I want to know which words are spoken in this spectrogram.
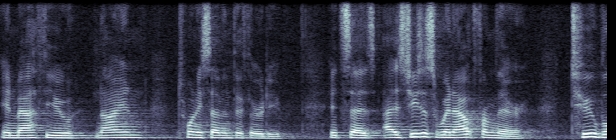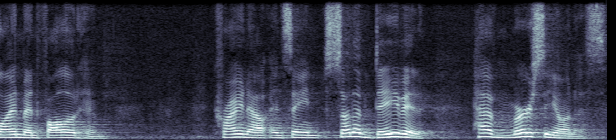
in Matthew 9 27 through 30. It says, As Jesus went out from there, two blind men followed him, crying out and saying, Son of David, have mercy on us.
